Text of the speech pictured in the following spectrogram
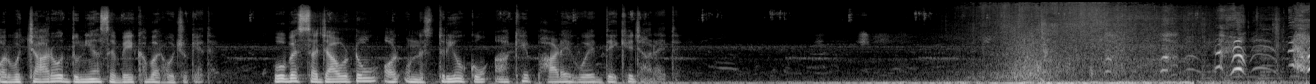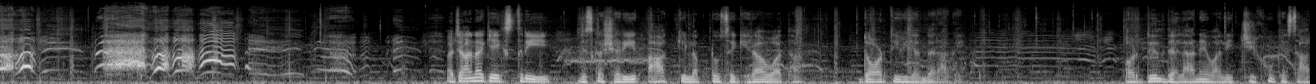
और वो चारों दुनिया से बेखबर हो चुके थे। वो बस सजावटों और उन स्त्रियों को आँखें फाड़े हुए देखे जा रहे थे। अचानक एक स्त्री, जिसका शरीर आग की लपटों से घिरा हुआ था, दौड़ती हुई अंदर आ गई और दिल दहलाने वाली चीखों के साथ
